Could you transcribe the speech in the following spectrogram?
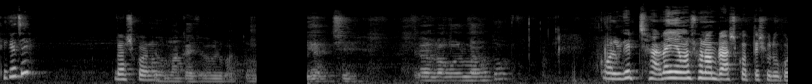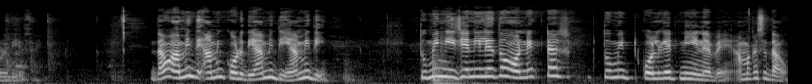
ঠিক আছে? ব্রাশ করে। নাও মাকায় যাব বাথরুম যাচ্ছে। এবার লবণ লাগাতো কলগেট ছাড়াই আমার সোনা ব্রাশ করতে শুরু করে দিয়েছে। দাও আমি আমি করে দিই আমি দিই আমি দিই। তুমি নিজে নিলে তো অনেকটা তুমি কোলগেট নিয়ে নেবে। আমার কাছে দাও।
